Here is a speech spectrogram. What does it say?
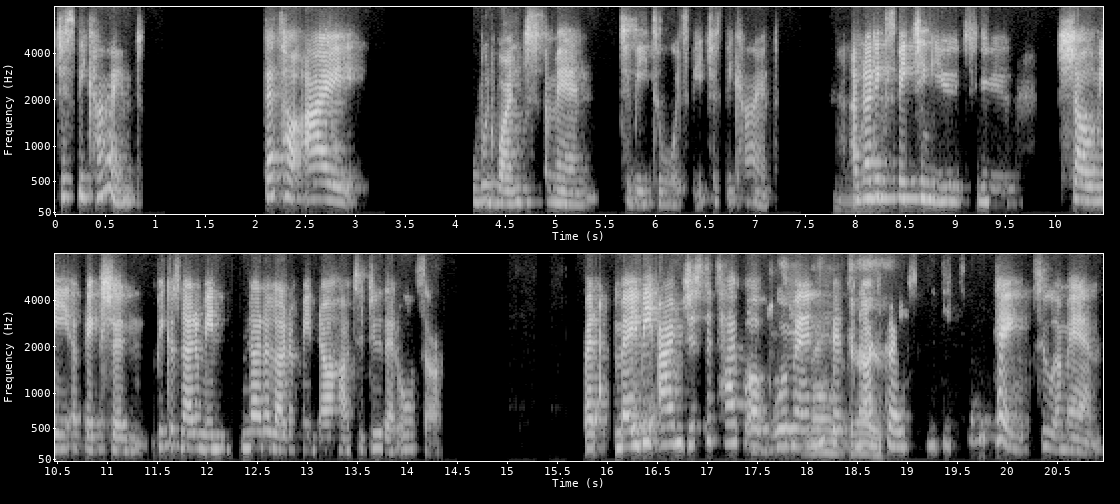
just be kind. That's how I would want a man to be towards me. Just be kind. Mm. I'm not expecting you to show me affection because not a men, not a lot of men know how to do that also. But maybe I'm just the type of woman that's guys. not going to be tempting to a man.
